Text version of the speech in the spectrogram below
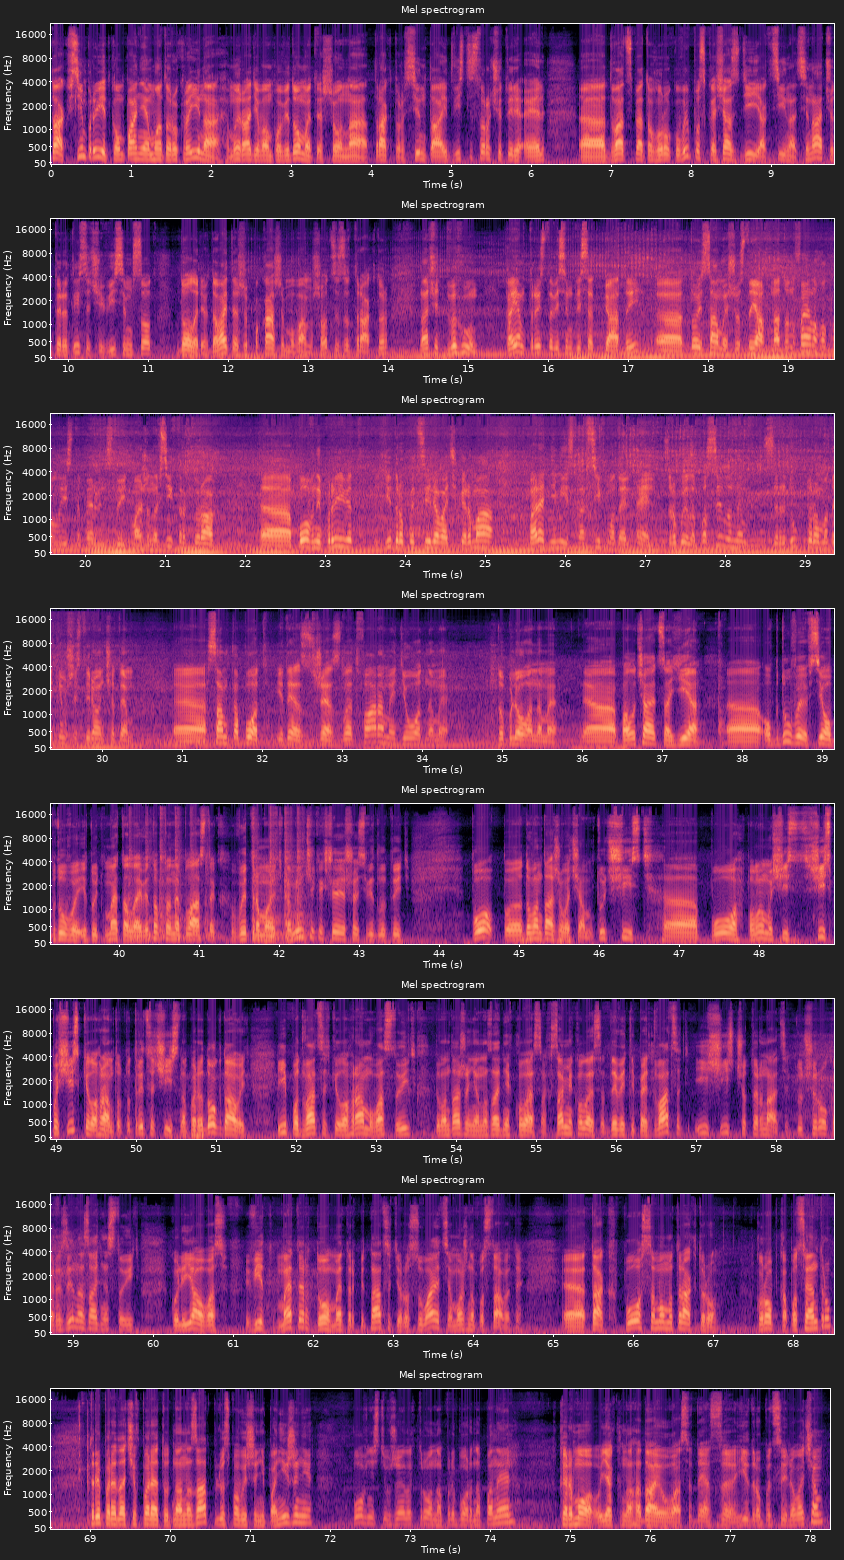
Так, всім привіт, компанія Мотор Україна. Ми раді вам повідомити, що на трактор Сінтай 244L е, 25-го року випуска зараз діє акційна ціна 4800 доларів. Давайте вже покажемо вам, що це за трактор. Значить, двигун КМ 385, е, той самий, що стояв на Донфенго колись. Тепер він стоїть майже на всіх тракторах. Е, Повний привід, гідропідсилювач керма. Передній міст на всіх модель L зробили посиленим з редуктором таким шестеренчатим. Е, Сам капот іде вже з LED-фарами діодними, дубльованими. Е, Получається, є е, обдуви, всі обдуви йдуть металеві, тобто не пластик, витримають камінчик, якщо є щось відлетить. По е, довантажувачам тут 6 е, по, по-моєму, 6, 6 по 6 кг, тобто 36 напередок давить, і по 20 кг у вас стоїть довантаження на задніх колесах. Самі колеса 9,5-20 і 6,14. Тут широка резина задня стоїть. Колія у вас від 1 до 1,15 м розсувається, можна поставити. Е, так, по самому трактору коробка по центру, три передачі вперед, одна назад, плюс повишені, поніжені. Повністю вже електронна приборна панель. Кермо, як нагадаю, у вас іде з гідропідсилювачем.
